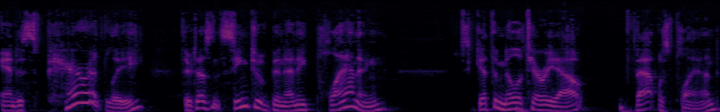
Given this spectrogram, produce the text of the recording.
And apparently, there doesn't seem to have been any planning to get the military out. That was planned,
